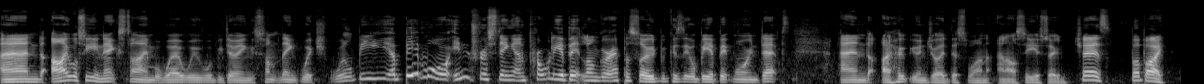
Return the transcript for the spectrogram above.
And I will see you next time where we will be doing something which will be a bit more interesting and probably a bit longer episode because it will be a bit more in depth. And I hope you enjoyed this one and I'll see you soon. Cheers. Bye-bye.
